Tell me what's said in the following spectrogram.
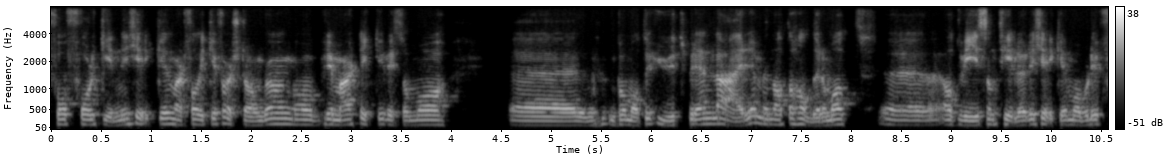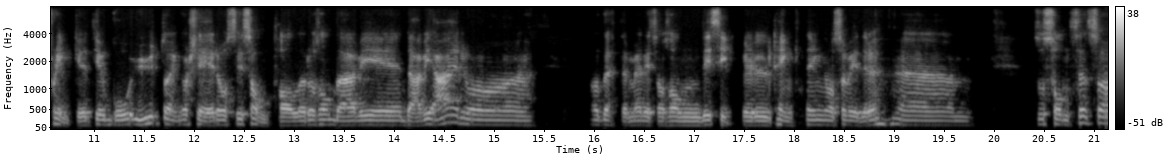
få folk inn i kirken, i hvert fall ikke i første omgang. Og primært ikke liksom å eh, på en måte utbre en lære, men at det handler om at, eh, at, vi som tilhører kirken må bli flinkere til å gå ut og engasjere oss i samtaler og sånn der, der, vi er. Og, og dette med liksom sånn disippeltenkning osv. Så, videre. så sånn sett så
